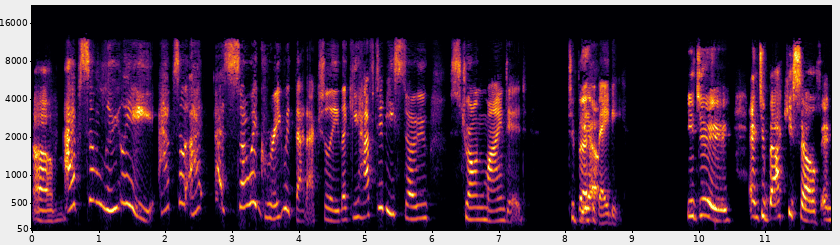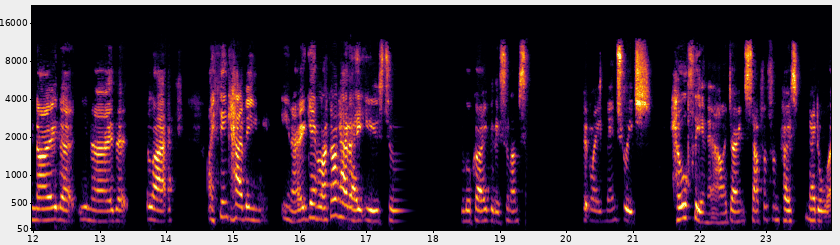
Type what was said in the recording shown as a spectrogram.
Um, absolutely, absolutely. I, I so agree with that. Actually, like you have to be so strong minded to birth yeah, a baby. You do, and to back yourself and know that you know that. Like, I think having you know, again, like I've had eight years to look over this, and I'm certainly mentally healthier now. I don't suffer from postnatal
